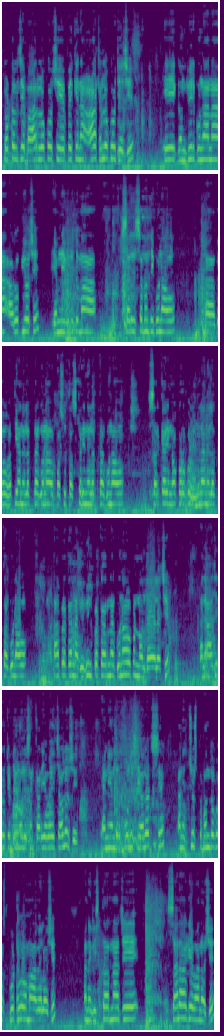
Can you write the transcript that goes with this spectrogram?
ટોટલ જે બાર લોકો છે, એ પૈકીના આઠ લોકો જે છે, એ ગંભીર ગુનાના આરોપીઓ છે. એમની વિરુદ્ધમાં શરીર સંબંધી ગુનાઓ ગૌ હત્યાને લગતા ગુનાઓ પશુ તસ્કરીને લગતા ગુનાઓ સરકારી નોકરો પર હુમલાને લગતા ગુનાઓ આ પ્રકારના વિભિન્ન પ્રકારના ગુનાઓ પણ નોંધાયેલા છે અને આજરોજ જે ડેમોલેશન કાર્યવાહી ચાલુ છે એની અંદર પોલીસ એલર્ટ છે અને ચુસ્ત બંદોબસ્ત ગોઠવવામાં આવેલો છે અને વિસ્તારના જે સારા આગેવાનો છે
